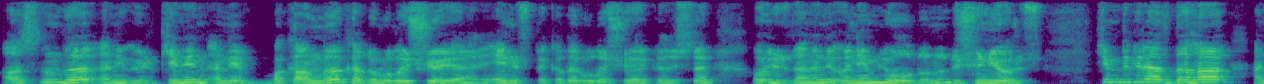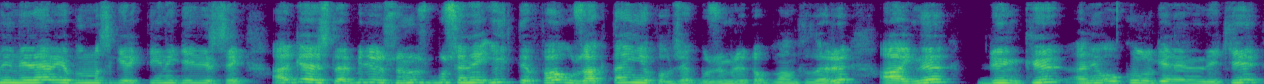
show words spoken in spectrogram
aslında hani ülkenin hani bakanlığa kadar ulaşıyor yani. En üste kadar ulaşıyor arkadaşlar. O yüzden hani önemli olduğunu düşünüyoruz. Şimdi biraz daha hani neler yapılması gerektiğine gelirsek. Arkadaşlar biliyorsunuz bu sene ilk defa uzaktan yapılacak bu zümre toplantıları. Aynı dünkü hani okul genelindeki e,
